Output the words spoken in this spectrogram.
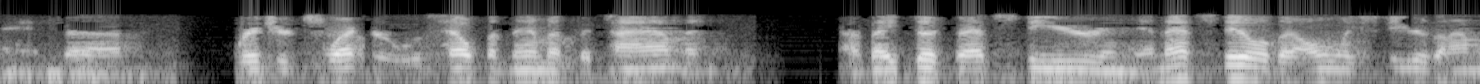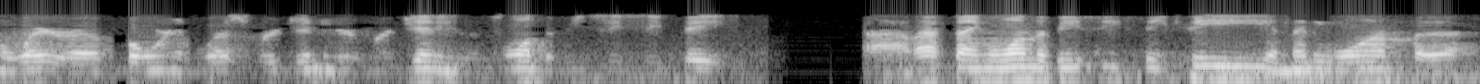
and uh, Richard Swecker was helping them at the time, and uh, they took that steer, and, and that's still the only steer that I'm aware of born in West Virginia or Virginia that's won the BCCP. Uh, that thing won the BCCP, and then he won the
